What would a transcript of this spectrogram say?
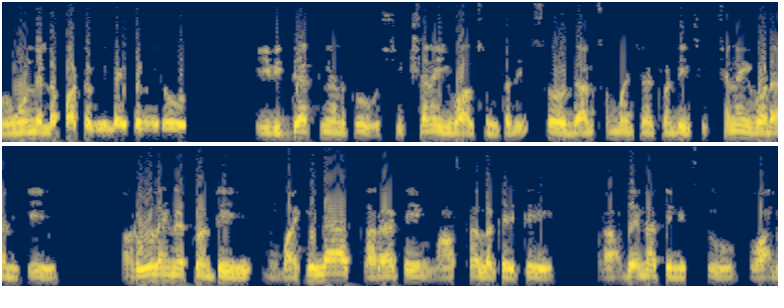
మూడు నెలల పాటు వీలైతే మీరు ఈ విద్యార్థినులకు శిక్షణ ఇవ్వాల్సి ఉంటుంది. సో దానికి సంబంధించినటువంటి శిక్షణ ఇవ్వడానికి అర్హులైనటువంటి మహిళా కరాటే మాస్టర్లకైతే ప్రాధాన్యతనిస్తూ వాళ్ళ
